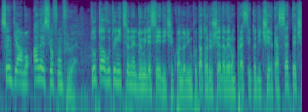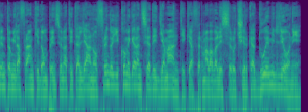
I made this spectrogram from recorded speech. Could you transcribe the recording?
Sentiamo Alessio Fonflue. Tutto ha avuto inizio nel 2016, quando l'imputato riuscì ad avere un prestito di circa 700.000 franchi da un pensionato italiano, offrendogli come garanzia dei diamanti, che affermava valessero circa 2 milioni.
